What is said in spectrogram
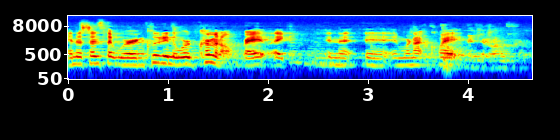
in the sense that we're including the word criminal, right? Like, in the and we're not quite Don't make it uncriminal.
